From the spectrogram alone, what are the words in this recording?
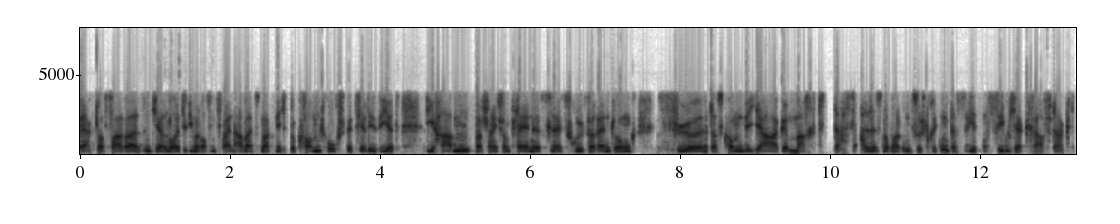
Reaktorfahrer sind ja Leute, die man auf dem freien Arbeitsmarkt nicht bekommt, hochspezialisiert. Die haben wahrscheinlich schon Pläne, vielleicht Frühverrentung für das kommende Jahr gemacht. Das alles nochmal umzustricken, das wird ein ziemlicher Kraftakt.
